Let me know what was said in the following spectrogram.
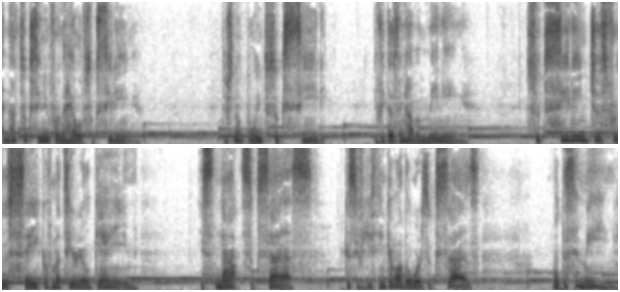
and not succeeding for the hell of succeeding. There's no point to succeed if it doesn't have a meaning. Succeeding just for the sake of material gain is not success. Because if you think about the word success, what does it mean?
